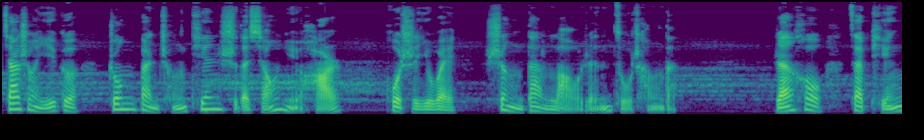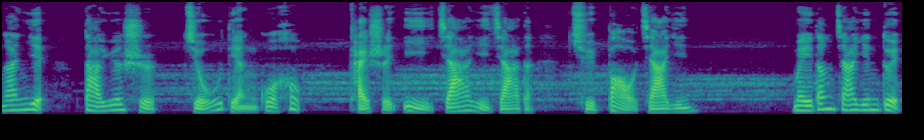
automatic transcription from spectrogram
加上一个装扮成天使的小女孩，或是一位圣诞老人组成的。然后在平安夜，大约是九点过后，开始一家一家的去报佳音。每当佳音队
